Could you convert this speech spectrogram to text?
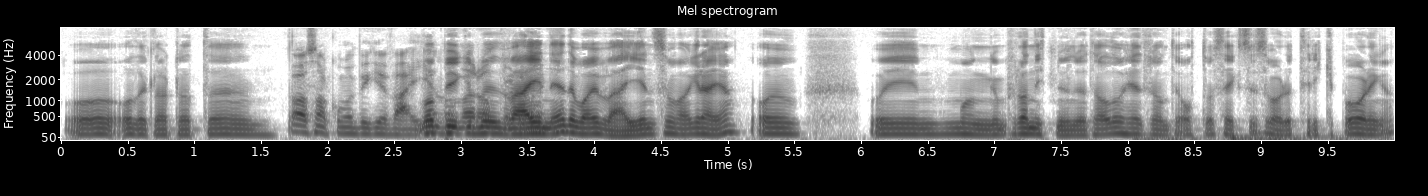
Og, og det er klart at uh, Det var snakk om å bygge veien. var bygge der med vei ned. Det var jo veien som var greia. Og, og i mange, fra 1900-tallet og helt fram til 68 så var det jo trikk på Vålerenga.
